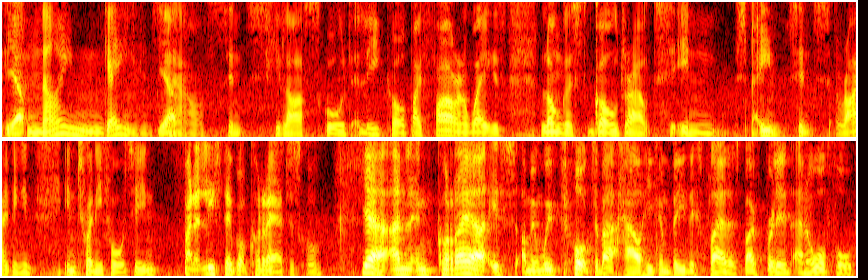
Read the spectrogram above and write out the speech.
It's Yep. nine games Yep. now since he last scored a league goal. By far and away his longest goal drought in Spain since arriving in, in 2014. But at least they've got Correa to score. Yeah, and, and Correa is. I mean, we've talked about how he can be this player that's both brilliant and awful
